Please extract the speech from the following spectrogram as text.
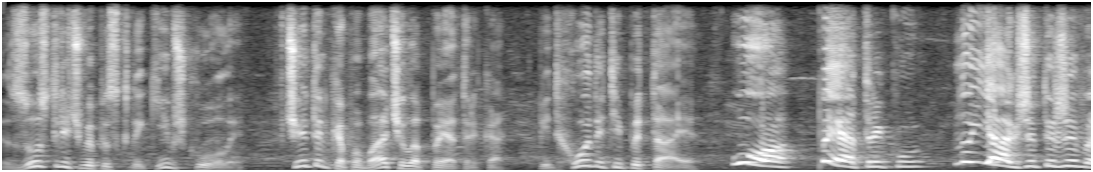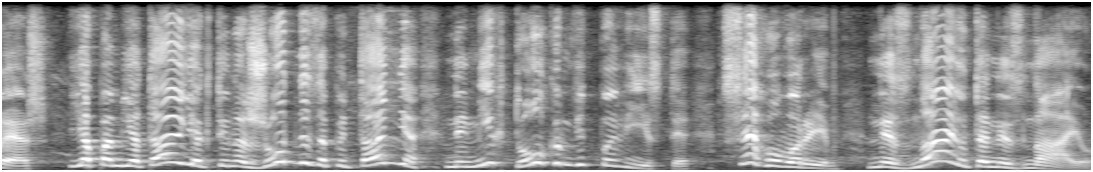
Зустріч випускників школи. Вчителька побачила Петрика, підходить і питає: О, Петрику, ну як же ти живеш? Я пам'ятаю, як ти на жодне запитання не міг толком відповісти. Все говорив: не знаю та не знаю.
